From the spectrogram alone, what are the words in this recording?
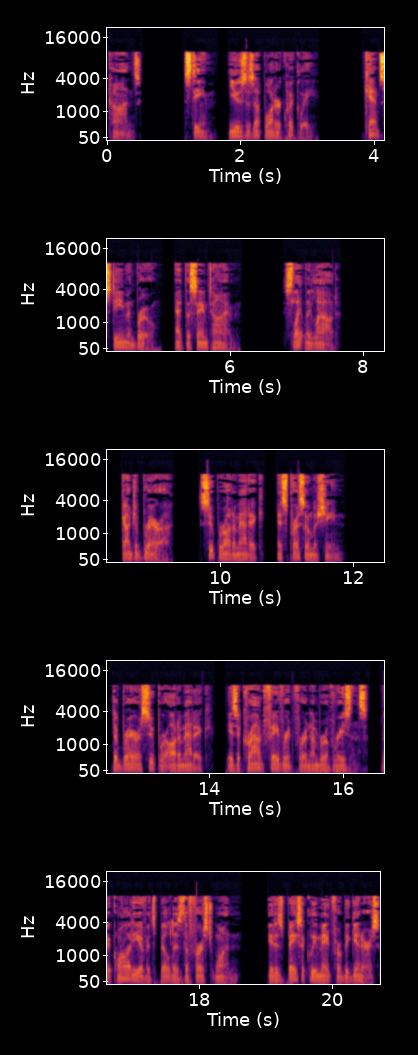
Cons. Steam, uses up water quickly. Can't steam and brew, at the same time. Slightly loud. Gaggia Brera. Super Automatic, Espresso Machine. The Brera Super Automatic, is a crowd favorite for a number of reasons. The quality of its build is the first one. It is basically made for beginners,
